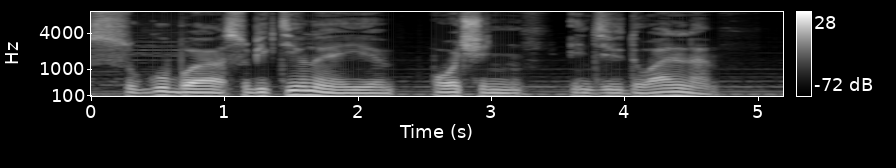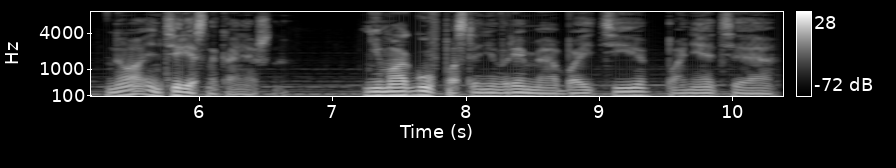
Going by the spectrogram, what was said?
сугубо субъективно и очень индивидуально, но интересно, конечно. Не могу в последнее время обойти понятия,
